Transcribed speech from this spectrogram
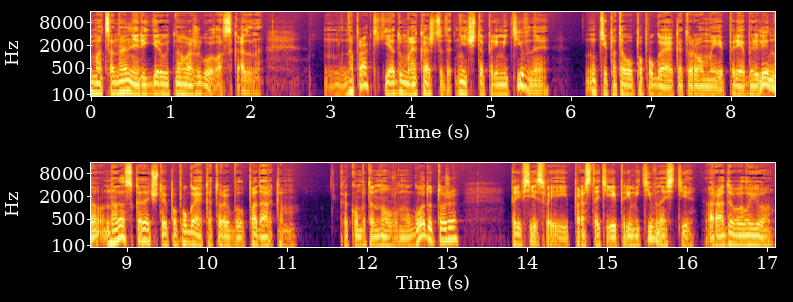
эмоционально реагирует на ваш голос, сказано. На практике, я думаю, окажется это нечто примитивное, ну, типа того попугая, которого мы приобрели, но надо сказать, что и попугай, который был подарком какому-то Новому году, тоже при всей своей простоте и примитивности радовал ее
